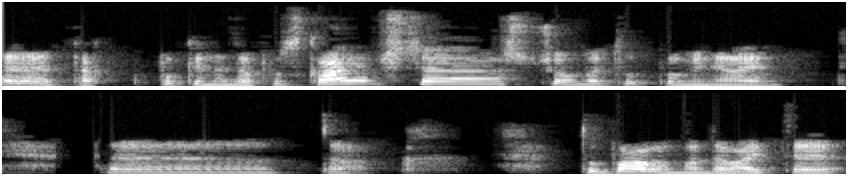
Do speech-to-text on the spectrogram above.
Е, так, поки не запускаємо ще, що ми тут поміняємо? Е, так. Добавимо давайте е,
